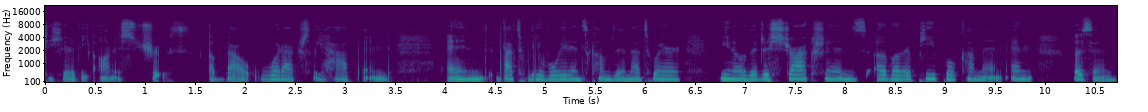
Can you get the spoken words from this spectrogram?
to hear the honest truth about what actually happened. And that's where the avoidance comes in. That's where, you know, the distractions of other people come in. And listen,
